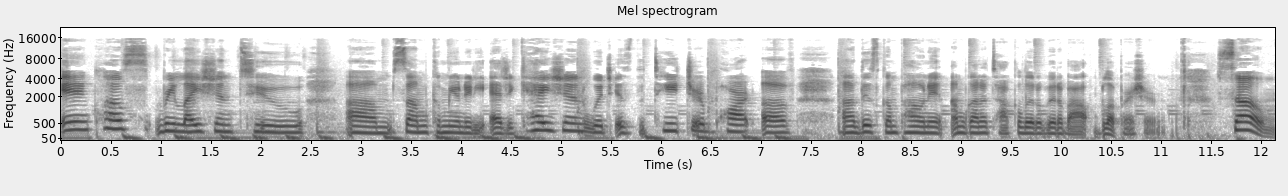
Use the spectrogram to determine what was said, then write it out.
in close relation to um, some community education, which is the teacher part of uh, this component, I'm going to talk a little bit about blood pressure. So,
